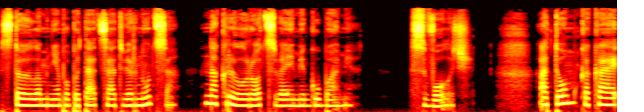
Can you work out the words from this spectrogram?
стоило мне попытаться отвернуться, накрыл рот своими губами. Сволочь. О том, какая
